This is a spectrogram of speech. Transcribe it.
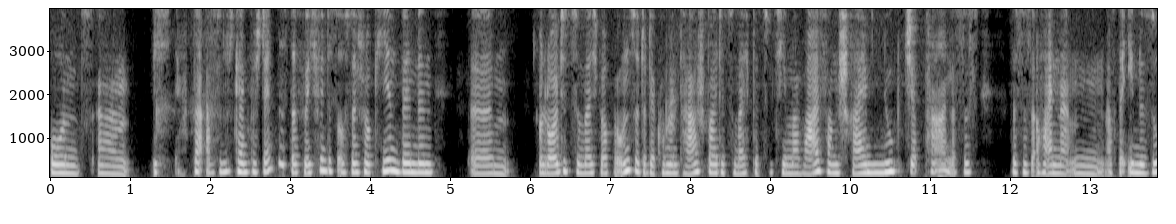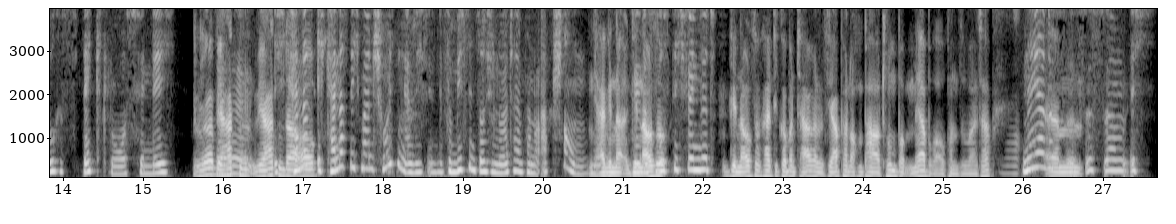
Und ähm, ich habe da absolut kein Verständnis dafür. Ich finde es auch sehr schockierend, wenn denn ähm, Leute zum Beispiel auch bei uns unter der Kommentarspalte zum Beispiel zum Thema Walfang schreiben, Nuke Japan. Das ist, das ist auf einer, ähm, auf der Ebene so respektlos, finde ich. Ja, wir Äh, hatten, wir hatten ich da kann auch. Das, ich kann das nicht mal entschuldigen. Also ich, für mich sind solche Leute einfach nur Abschaum. ja, genau, Wer das genauso, lustig findet, genauso halt die Kommentare, dass Japan noch ein paar Atombomben mehr braucht und so weiter. naja, das, Ähm, das ist, ähm, ich,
